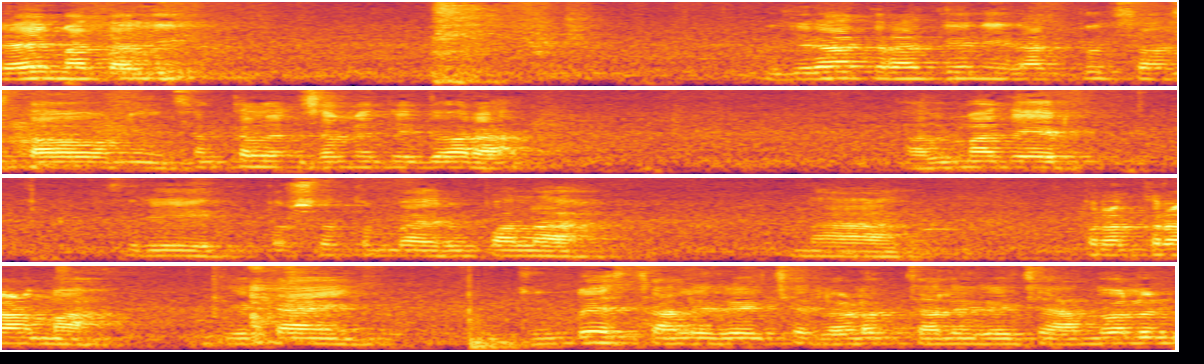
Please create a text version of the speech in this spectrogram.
જય માતાજી. ગુજરાત રાજ્યની રાજપૂત સંસ્થાઓની સંકલન સમિતિ દ્વારા હાલમાં જે શ્રી પરસોત્તમભાઈ રૂપાલાના પ્રકરણમાં જે કાંઈ ઝુંબેશ ચાલી રહી છે, લડત ચાલી રહી છે, આંદોલન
